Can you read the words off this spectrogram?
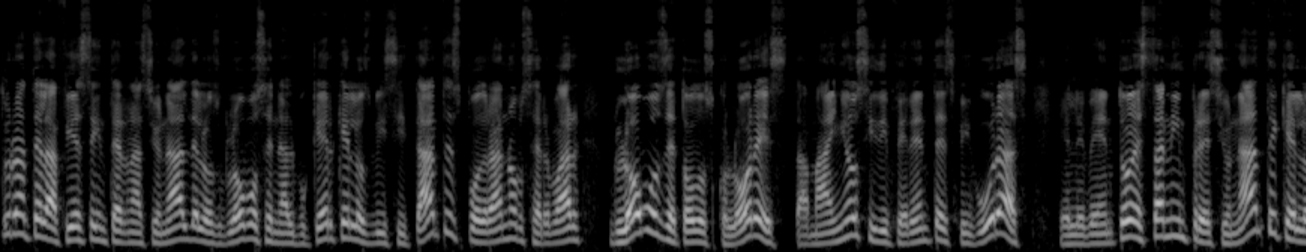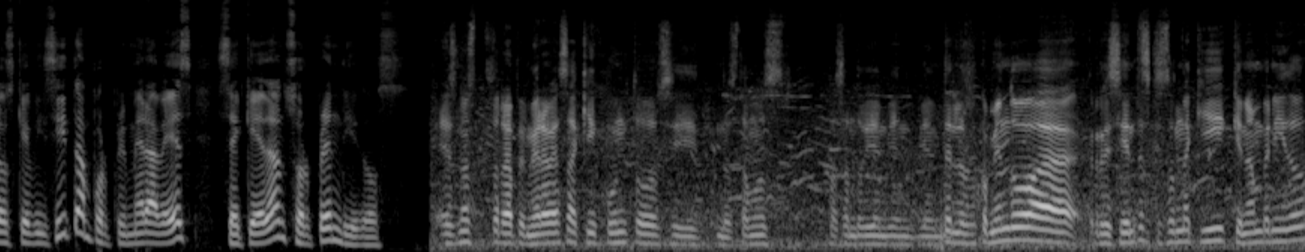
Durante la fiesta internacional de los globos en Albuquerque, los visitantes podrán observar globos de todos colores, tamaños y diferentes figuras. El evento es tan impresionante que los que visitan por primera vez se quedan sorprendidos. Es nuestra primera vez aquí juntos y nos estamos pasando bien, bien, bien. Te los recomiendo a residentes que son de aquí, que no han venido,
